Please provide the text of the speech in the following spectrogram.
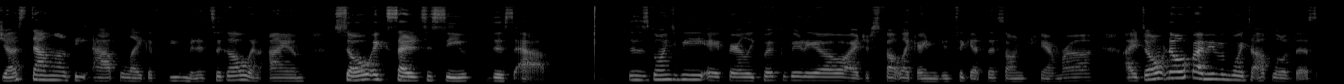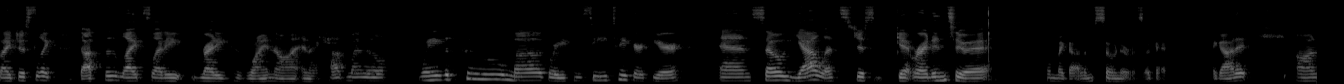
just downloaded the app like a few minutes ago, and I am so excited to see this app. This is going to be a fairly quick video. I just felt like I needed to get this on camera. I don't know if I'm even going to upload this. I just like got the lights ready because why not? And I have my little Winnie the Pooh mug where you can see Tigger here. And so, yeah, let's just get right into it. Oh my god, I'm so nervous. Okay, I got it on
